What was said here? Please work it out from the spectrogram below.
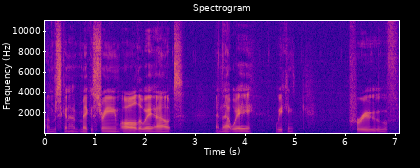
I'm just gonna make a stream all the way out and that way we can prove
